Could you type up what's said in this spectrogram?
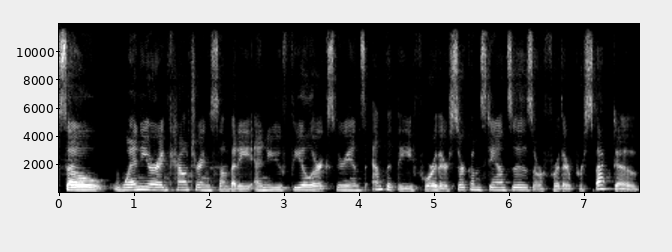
So when you're encountering somebody and you feel or experience empathy for their circumstances or for their perspective,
